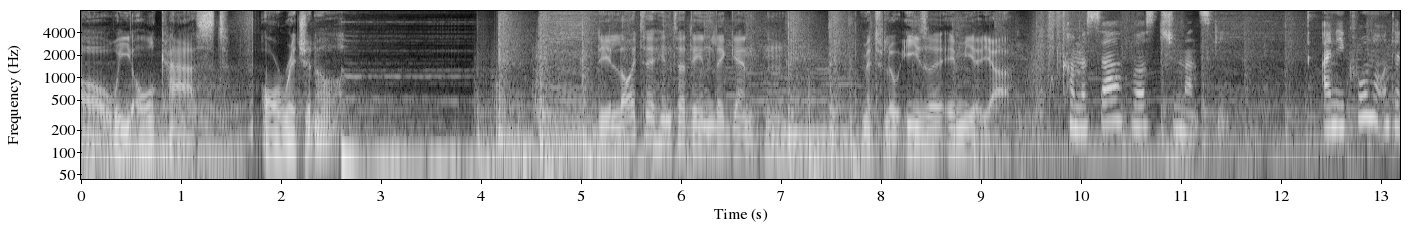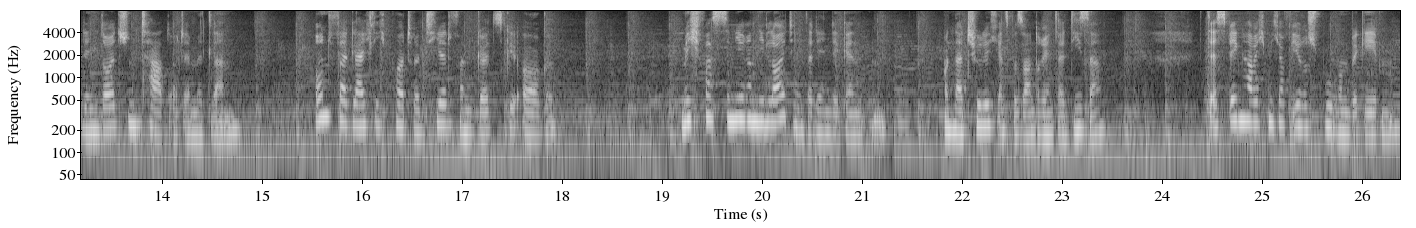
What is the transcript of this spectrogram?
Oh We All Cast Original. Die Leute hinter den Legenden mit Luise Emilia. Kommissar Horst Schimanski. Eine Ikone unter den deutschen Tatortermittlern. Unvergleichlich porträtiert von Götz George. Mich faszinieren die Leute hinter den Legenden. Und natürlich insbesondere hinter dieser. Deswegen habe ich mich auf ihre Spuren begeben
